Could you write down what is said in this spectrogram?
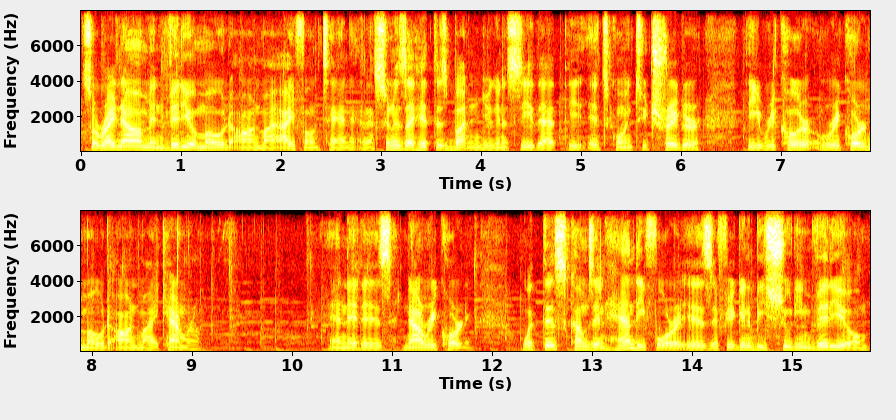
So right now I'm in video mode on my iPhone 10 and as soon as I hit this button, you're gonna see that the, it's going to trigger the record, record mode on my camera. And it is now recording. What this comes in handy for is if you're gonna be shooting video,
